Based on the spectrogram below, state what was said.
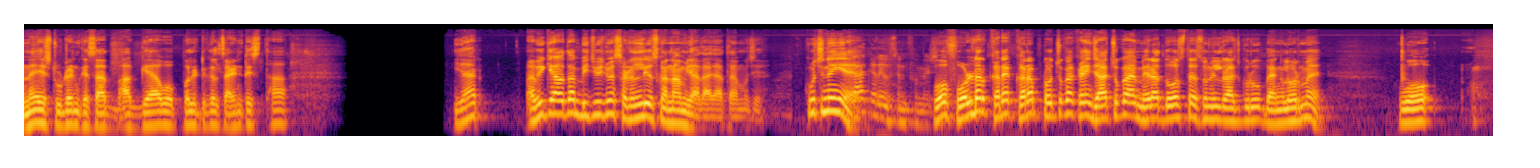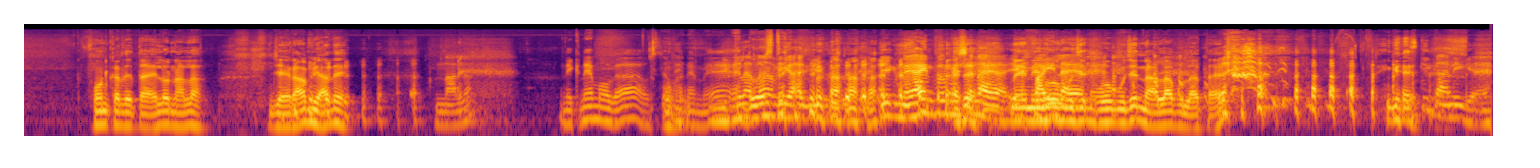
नए स्टूडेंट के साथ भाग गया वो पॉलिटिकल साइंटिस्ट था। यार अभी क्या होता है बीच बीच में सडनली उसका नाम याद आ जाता है मुझे। कुछ नहीं है। क्या करें उस इन्फॉर्मेशन वो फोल्डर करे करप्ट हो चुका कहीं जा चुका है। मेरा दोस्त है सुनील राजगुरु बेंगलोर में। वो फ़ोन कर देता है हेलो नाला जयराम याद है? नाला? निकनेम होगा उस जमाने में। निकला ना आज एक नया इन्फॉर्मेशन आया एक नहीं फ़ाइल वो आया मुझे वो मुझे नाला बुलाता है। ठीक है। इसकी कहानी क्या है?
